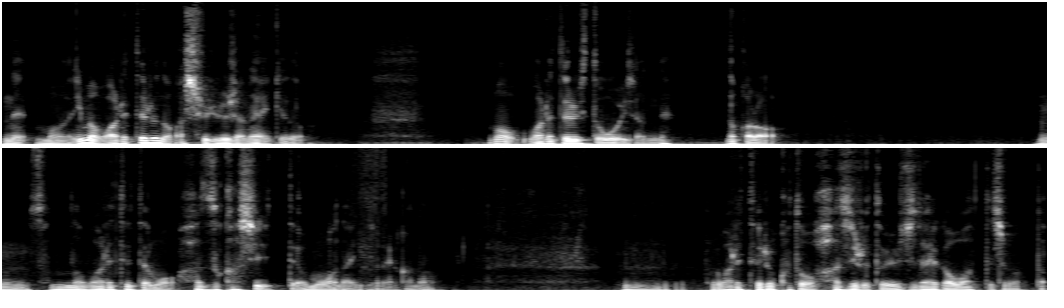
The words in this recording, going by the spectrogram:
ね、まあ今割れてるのが主流じゃないけど、まあ割れてる人多いじゃんね。だから、うん、そんな割れてても恥ずかしいって思わないんじゃないかな。うん、割れてることを恥じるという時代が終わってしまった。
